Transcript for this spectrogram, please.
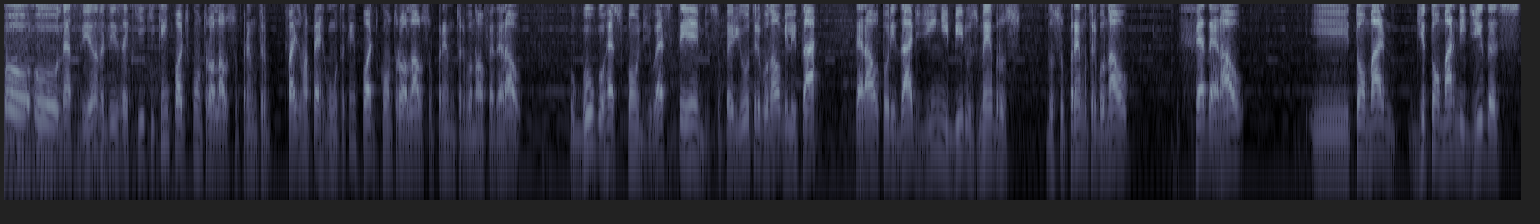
O, o Neto Viana diz aqui que quem pode controlar o Supremo Tribunal. Faz uma pergunta: quem pode controlar o Supremo Tribunal Federal? O Google responde: o STM, Superior Tribunal Militar, terá autoridade de inibir os membros do Supremo Tribunal Federal e tomar de tomar medidas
